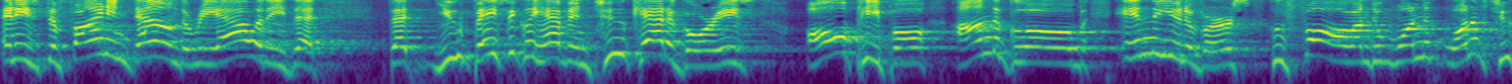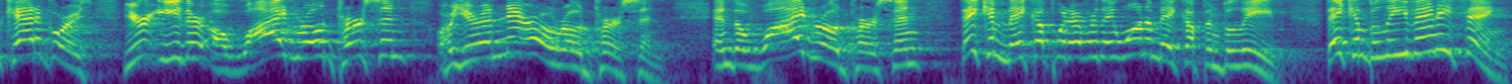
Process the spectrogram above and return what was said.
And he's defining down the reality that, that you basically have in two categories all people on the globe, in the universe, who fall under one, one of two categories. You're either a wide road person or you're a narrow road person. And the wide road person, they can make up whatever they want to make up and believe. They can believe anything.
